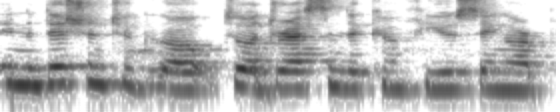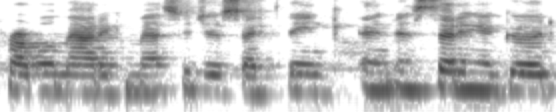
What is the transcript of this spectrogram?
In addition to go to addressing the confusing or problematic messages, I think, and, and setting a good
